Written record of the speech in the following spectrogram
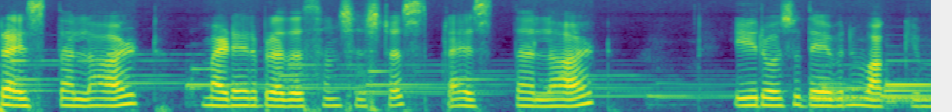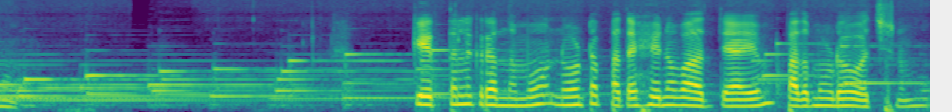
Praise the Lord. My dear brothers and sisters praise the Lord. ఈరోజు దేవుని వాక్యము. కీర్తనల గ్రంథము నూట పదిహేనవ అధ్యాయం పదమూడవ వచనము.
